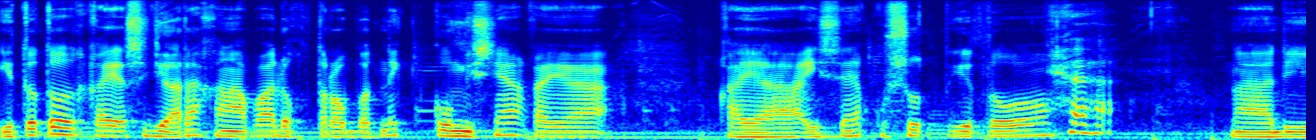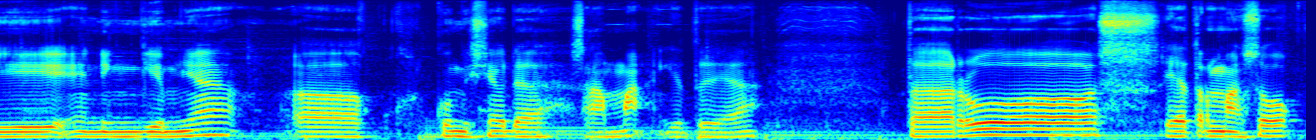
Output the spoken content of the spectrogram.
itu tuh kayak sejarah kenapa Dokter Robotnik kumisnya kayak kayak istilahnya kusut gitu. Nah di ending gamenya eh, kumisnya udah sama gitu ya. Terus ya termasuk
